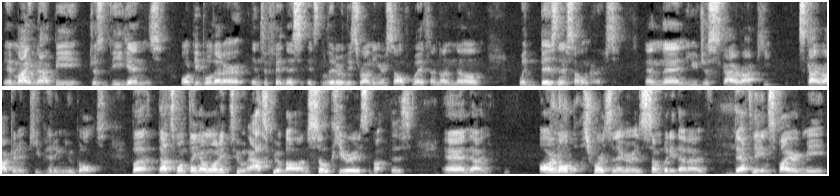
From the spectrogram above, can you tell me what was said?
it might not be just vegans or people that are into fitness. It's literally surrounding yourself with an unknown, with business owners. And then you just skyrocket, skyrocket and keep hitting new goals. But that's one thing I wanted to ask you about. I'm so curious about this. And uh, Arnold Schwarzenegger is somebody that I've definitely inspired me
